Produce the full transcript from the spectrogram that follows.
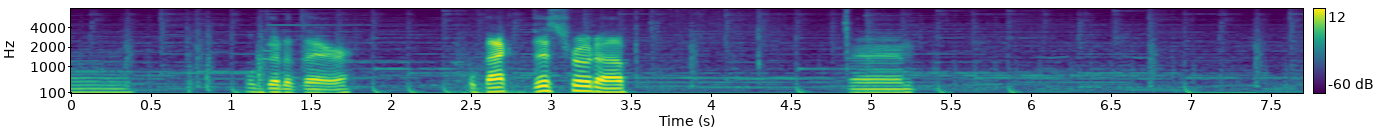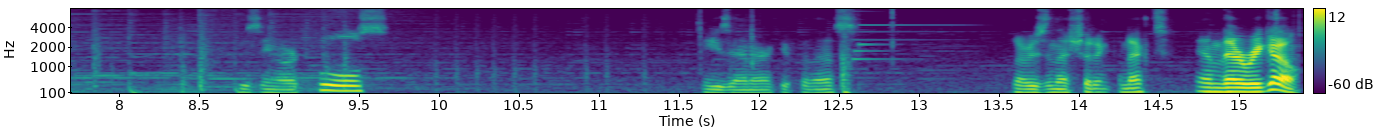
Uh, we'll go to there. We'll back this road up. And using our tools. Use anarchy for this. No reason that shouldn't connect. And there we go.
